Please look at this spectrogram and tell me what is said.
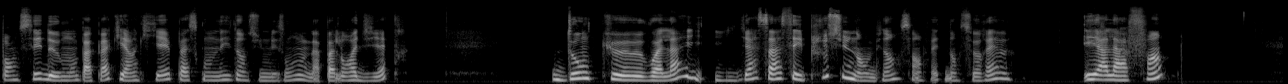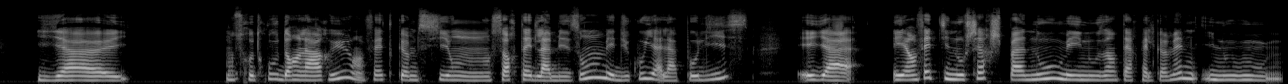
pensée de mon papa qui est inquiet parce qu'on est dans une maison, on n'a pas le droit d'y être. Donc, euh, voilà, il y a ça, c'est plus une ambiance, en fait, dans ce rêve. Et à la fin, il y a, on se retrouve dans la rue, en fait, comme si on sortait de la maison, mais du coup, il y a la police, et il y a, et en fait, ils nous cherchent pas nous, mais ils nous interpellent quand même, ils nous,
